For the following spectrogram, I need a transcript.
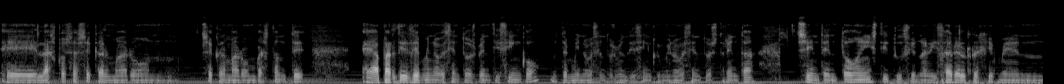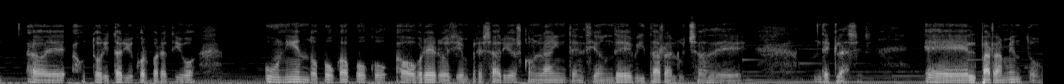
eh, las cosas se calmaron, se calmaron bastante, eh, a partir de 1925, entre 1925 y 1930, se intentó institucionalizar el régimen eh, autoritario y corporativo uniendo poco a poco a obreros y empresarios con la intención de evitar la lucha de, de clases. el Parlamento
